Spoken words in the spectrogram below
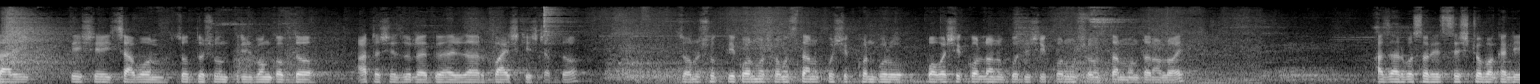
তারিখ তেইশে শ্রাবণ চোদ্দোশো উনত্রিশ বঙ্গাব্দ আঠাশে জুলাই দু হাজার বাইশ খ্রিস্টাব্দ। জনশক্তি কর্মসংস্থান, প্রশিক্ষণ ব্যুরো, প্রবাসী কল্যাণ উপদেশিক কর্মসংস্থান মন্ত্রণালয়। হাজার বছরের শ্রেষ্ঠ বাঙালি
